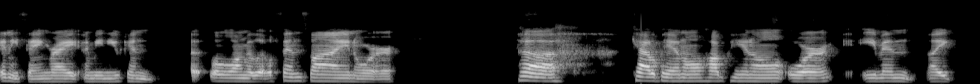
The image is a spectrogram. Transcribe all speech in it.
anything right? I mean you can uh, along a little fence line or uh cattle panel hog panel or even like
